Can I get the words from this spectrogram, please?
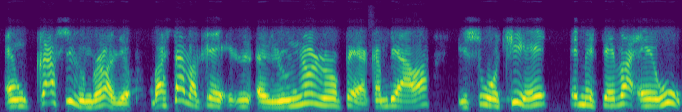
è un classico imbroglio. Bastava che eh, l'Unione Europea cambiava il suo CE e metteva EU.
